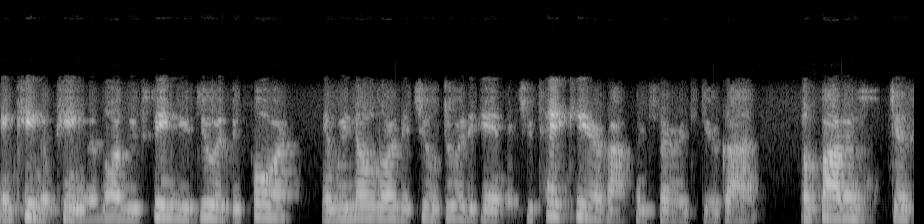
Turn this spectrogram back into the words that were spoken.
and King of Kings. And Lord, we've seen you do it before, and we know, Lord, that you'll do it again, that you take care of our concerns, dear God. So, Father, just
